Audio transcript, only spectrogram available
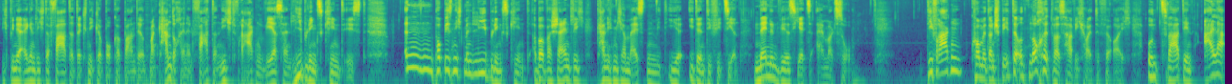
ich bin ja eigentlich der Vater der Knickerbockerbande und man kann doch einen Vater nicht fragen, wer sein Lieblingskind ist. Poppy ist nicht mein Lieblingskind, aber wahrscheinlich kann ich mich am meisten mit ihr identifizieren. Nennen wir es jetzt einmal so. Die Fragen kommen dann später und noch etwas habe ich heute für euch. Und zwar den aller,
